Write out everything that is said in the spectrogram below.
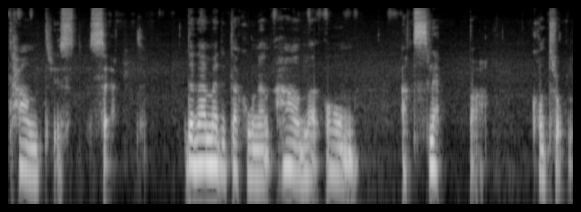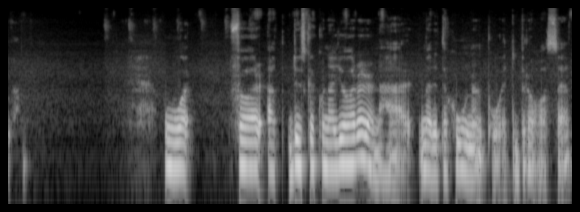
tantriskt sätt. Den här meditationen handlar om att släppa kontrollen. Och för att du ska kunna göra den här meditationen på ett bra sätt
